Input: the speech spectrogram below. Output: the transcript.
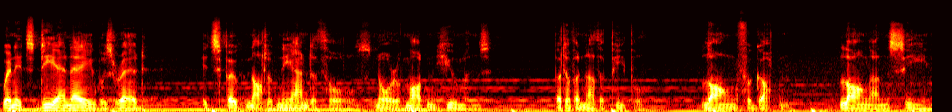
When its DNA was read, it spoke not of Neanderthals nor of modern humans, but of another people, long forgotten, long unseen,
